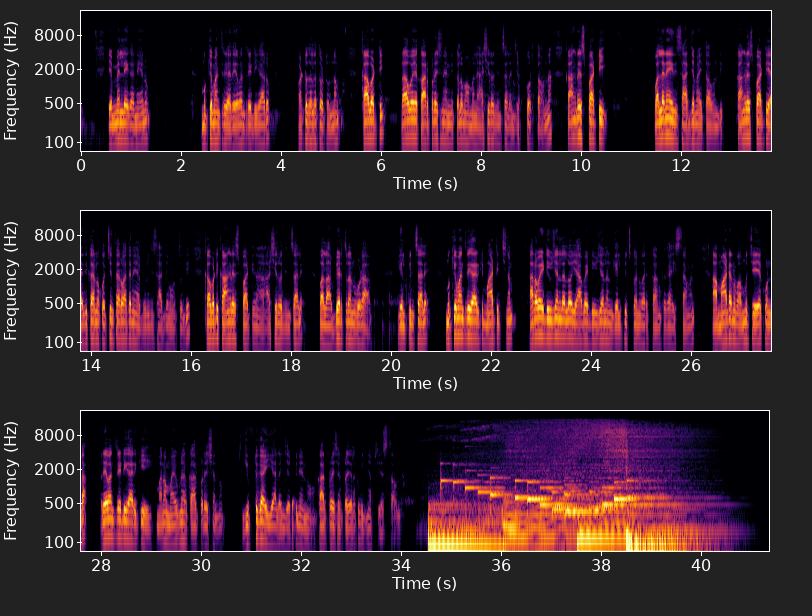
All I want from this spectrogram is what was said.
ఎమ్మెల్యేగా నేను ముఖ్యమంత్రిగా రేవంత్ రెడ్డి గారు పట్టుదలతో ఉన్నాం. కాబట్టి రాబోయే కార్పొరేషన్ ఎన్నికల్లో మమ్మల్ని ఆశీర్వదించాలని చెప్పి కోరుతా ఉన్నా. కాంగ్రెస్ పార్టీ వల్లనే ఇది సాధ్యమవుతా ఉంది. కాంగ్రెస్ పార్టీ అధికారంలోకి వచ్చిన తర్వాతనే అభివృద్ధి సాధ్యమవుతుంది. కాబట్టి కాంగ్రెస్ పార్టీని ఆశీర్వదించాలి. వాళ్ళ అభ్యర్థులను కూడా గెలిపించాలి. ముఖ్యమంత్రి గారికి మాట ఇచ్చినాం అరవై డివిజన్లలో యాభై డివిజన్లను గెలిపించుకొని వారికి కానుకగా ఇస్తామని. ఆ మాటను వమ్ము చేయకుండా రేవంత్ రెడ్డి గారికి మనం మహబూబ్నగర్ కార్పొరేషన్ను గిఫ్ట్గా ఇవ్వాలని చెప్పి నేను కార్పొరేషన్ ప్రజలకు విజ్ఞప్తి చేస్తా ఉన్నాను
